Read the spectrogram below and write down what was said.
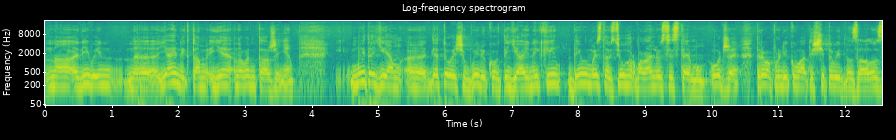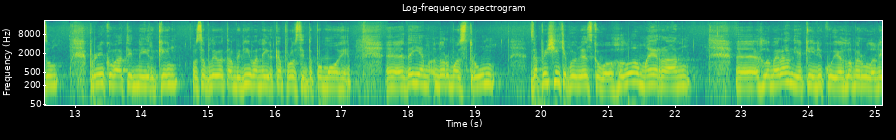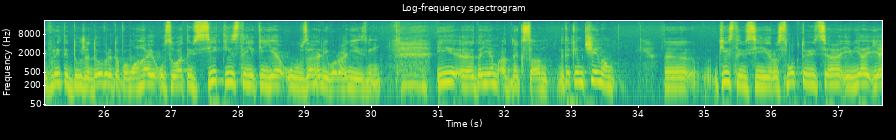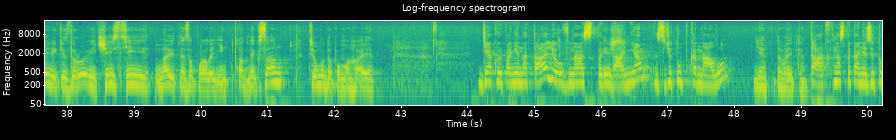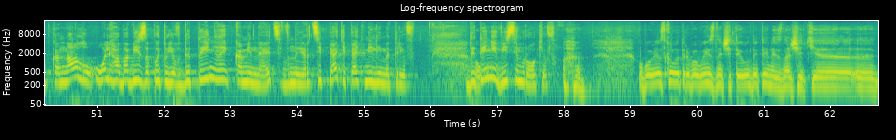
на лівий е, яйник там є навантаження. Ми даємо для того, щоб вилікувати яйники, дивимося на всю гормональну систему. Отже, треба пролікувати щитовидну залозу, пролікувати нирки, особливо там ліва нирка просить допомоги. Е, Даємо нормострум. Запишіть обов'язково гломеран. Е, Гломеран, який лікує гломерулонефрити, дуже добре допомагає усувати всі кісти, які є у, взагалі в організмі. І е, даємо аднексан. І таким чином Кісти всі розсмоктуються, і яйники здорові, чисті, навіть не запалені. Аднексан цьому допомагає. Дякую, пані Наталю. В нас питання з Ютуб каналу. Є, давайте. Так, в нас питання з Ютуб каналу. Ольга Бабій запитує в дитині камінець в нирці 5,5 мм. Дитині 8 років. Обов'язково треба визначити у дитини, значить, е, е,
